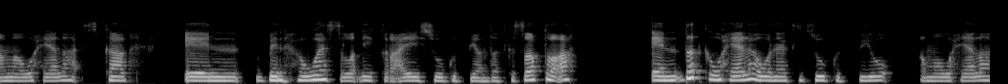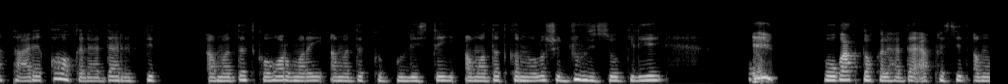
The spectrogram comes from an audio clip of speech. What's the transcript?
ama waxyaalaha iska benhawaas la dhihi karo ayay soo gudbiyaan dadka. Sababtoo ah dadka waxyaalaha wanaagsan soo gudbiyo ama waxyaalaha taariikhahoo kale haddaa rabtid ama dadka hormaray ama dadka guuleystay ama dadka nolosha juhdi soo geliyey buugaagtoo kale haddaa akrisid ama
